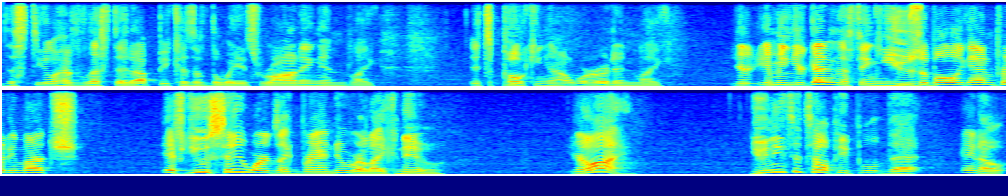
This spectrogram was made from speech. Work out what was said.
the steel have lifted up because of the way it's rotting and like it's poking outward and like you're I mean you're getting the thing usable again pretty much. If you say words like brand new or like new, you're lying. You need to tell people that, you know,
